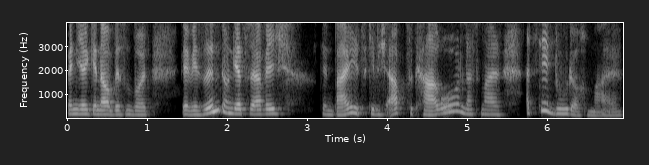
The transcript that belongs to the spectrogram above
wenn ihr genau wissen wollt, wer wir sind. Und jetzt werfe ich den Ball, jetzt gebe ich ab zu Caro. Lass mal, erzähl du doch mal.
